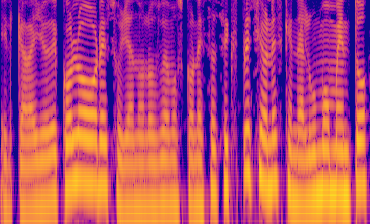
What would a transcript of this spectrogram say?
el cabello de colores o ya no los vemos con estas expresiones que en algún momento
